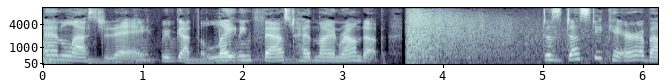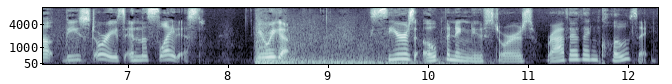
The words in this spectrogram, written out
And last today, we've got the lightning fast headline roundup. Does Dusty care about these stories in the slightest? Here we go. Sears opening new stores rather than closing.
